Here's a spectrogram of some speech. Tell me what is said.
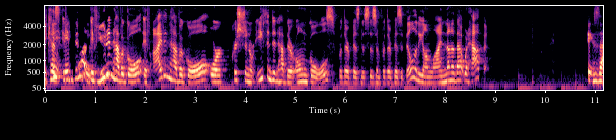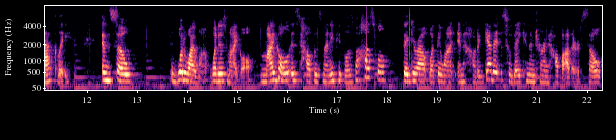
Because it, if, it you if you didn't have a goal, if I didn't have a goal, or Christian or Ethan didn't have their own goals for their businesses and for their visibility online, none of that would happen. Exactly. And so, what do I want? What is my goal? My goal is to help as many people as possible figure out what they want and how to get it so they can in turn help others. So,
